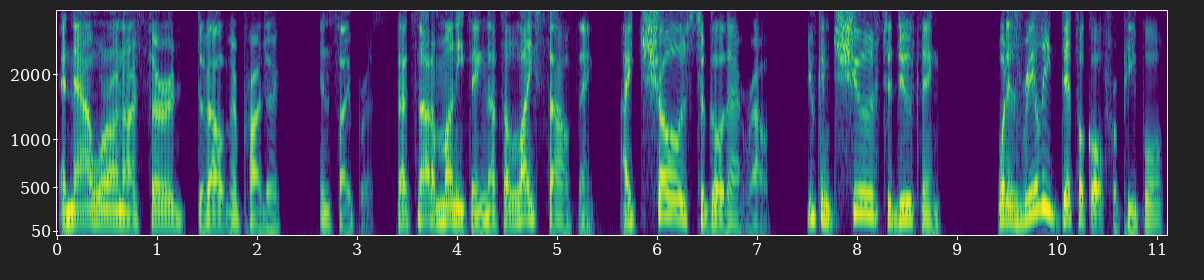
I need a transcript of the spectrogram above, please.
And now we're on our third development project in Cyprus. That's not a money thing, that's a lifestyle thing. I chose to go that route. You can choose to do things. What is really difficult for people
